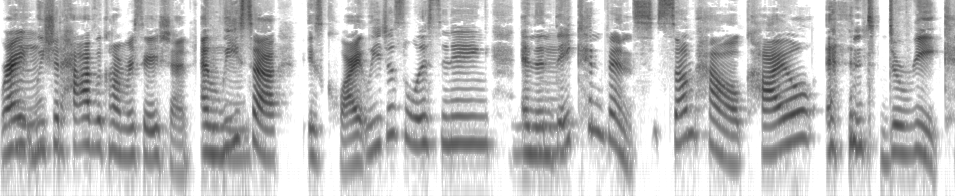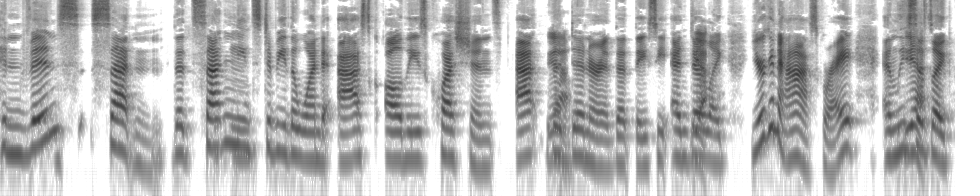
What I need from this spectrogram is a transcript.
Right? Mhm. We should have the conversation. And Mhm. Lisa is quietly just listening. And then Mhm. they convince somehow Kyle and Dorit convince Sutton that Sutton Mhm. needs to be the one to ask all these questions at the Yeah. dinner that they see. And they're Yeah. like, You're gonna ask, right? And Yeah. Lisa's like,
